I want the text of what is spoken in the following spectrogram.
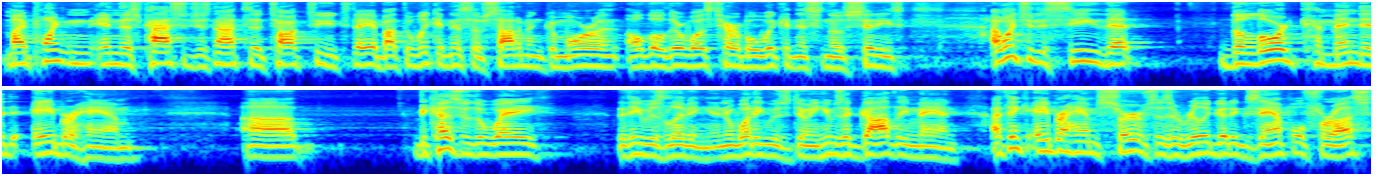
my point in, in, this passage is not to talk to you today about the wickedness of Sodom and Gomorrah, although there was terrible wickedness in those cities. I want you to see that the Lord commended Abraham uh, because of the way that he was living and what he was doing. He was a godly man. I think Abraham serves as a really good example for us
